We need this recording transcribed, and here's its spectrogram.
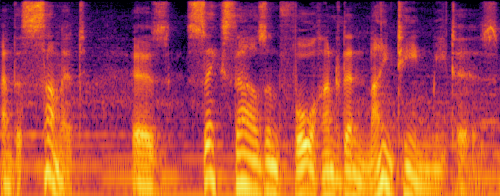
and the summit is 6,419 meters.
